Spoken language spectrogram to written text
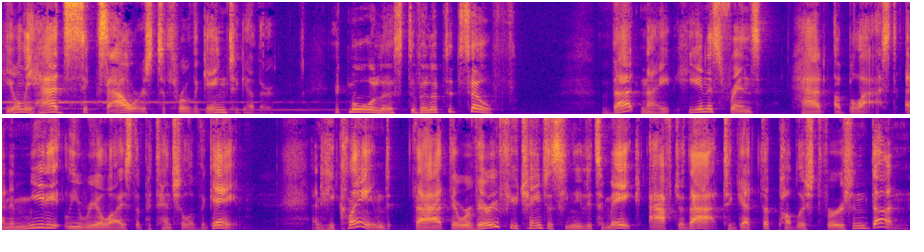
he only had six hours to throw the game together. It more or less developed itself. That night, he and his friends had a blast and immediately realized the potential of the game. And he claimed that there were very few changes he needed to make after that to get the published version done.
